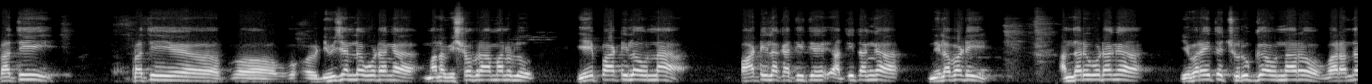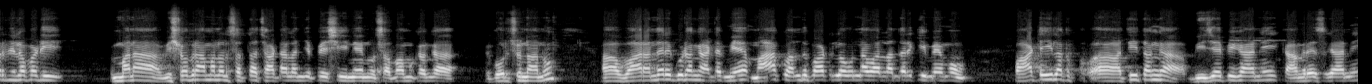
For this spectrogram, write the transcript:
ప్రతి ప్రతి డివిజన్లో కూడా మన విశ్వబ్రాహ్మణులు ఏ పార్టీలో ఉన్న పార్టీలకు అతీత అతీతంగా నిలబడి అందరూ కూడా ఎవరైతే చురుగ్గా ఉన్నారో వారందరూ నిలబడి మన విశ్వబ్రాహ్మణుల సత్తా చాటాలని చెప్పేసి నేను సభాముఖంగా కోరుచున్నాను. వారందరికి కూడా అంటే మే మాకు అందుబాటులో ఉన్న వాళ్ళందరికీ మేము పార్టీలకు అతీతంగా బీజేపీ కానీ కాంగ్రెస్ కానీ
